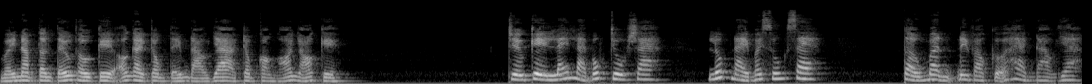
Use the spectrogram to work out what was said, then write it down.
vị nam tinh tiểu thư kia ở ngay trong tiệm đào gia trong con ngõ nhỏ kia. Triệu kỳ lấy lại bút chu sa lúc này mới xuống xe. Tự mình đi vào cửa hàng đào gia.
